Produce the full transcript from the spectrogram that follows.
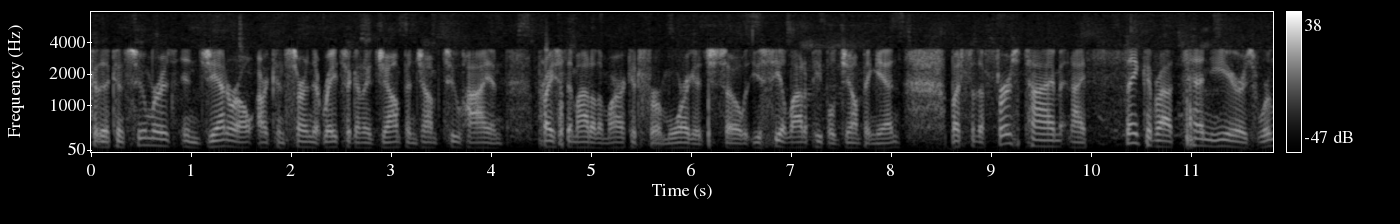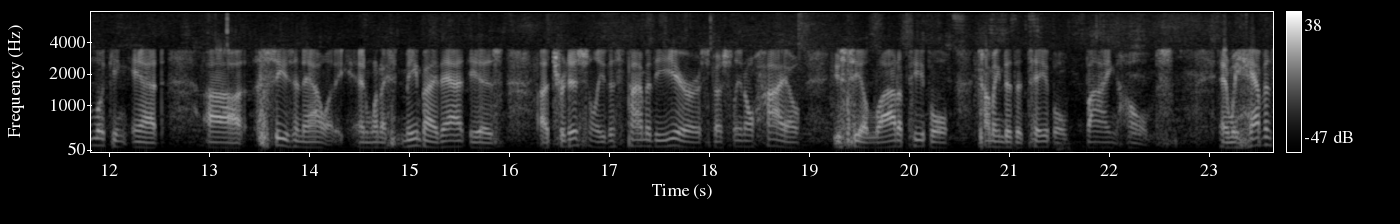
the consumers in general are concerned that rates are going to jump and jump too high and price them out of the market for a mortgage. So you see a lot of people jumping in. But for the first time, and I think about 10 years, we're looking at uh, seasonality. And what I mean by that is uh, traditionally, this time of the year, especially in Ohio, you see a lot of people coming to the table buying homes. And we haven't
